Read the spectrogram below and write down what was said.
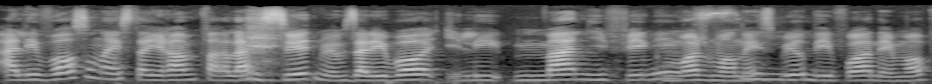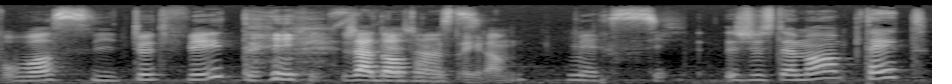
allez voir son Instagram par la suite, mais vous allez voir, il est magnifique. Moi, je m'en inspire des fois, honnêtement, pour voir si tout fit. J'adore ton Instagram. Merci. Justement, peut-être,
